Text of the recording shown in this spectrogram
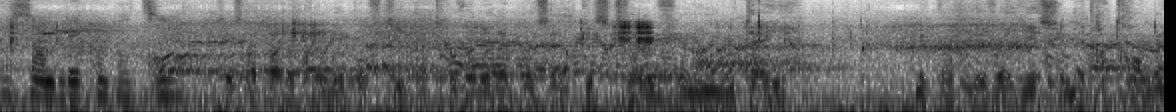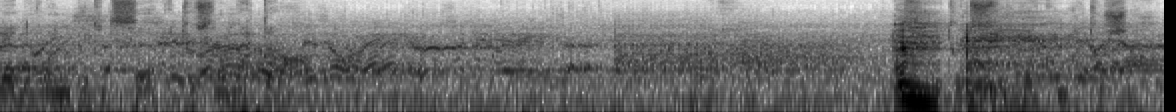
Vous semblez compatir. Ce sera pas le premier pauvre type à trouver les réponses à leurs questions au fond d'une bouteille. Mais quand vous les voyez se mettre à trembler devant une petite sœur et tous en attend. Tout de suite beaucoup touchant.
